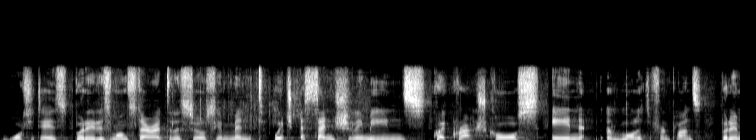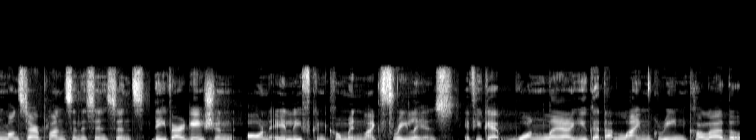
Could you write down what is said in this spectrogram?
what it is, but it is Monstera deliciosa mint, which essentially means quick crash course in a lot of different plants. But in Monstera plants in this instance, the variegation on a leaf can come in like three layers. If you get one layer, you get that lime green color that a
